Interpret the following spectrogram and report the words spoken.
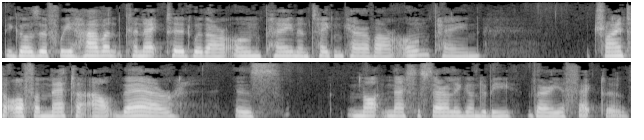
Because if we haven't connected with our own pain and taken care of our own pain, trying to offer metta out there is not necessarily going to be very effective.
